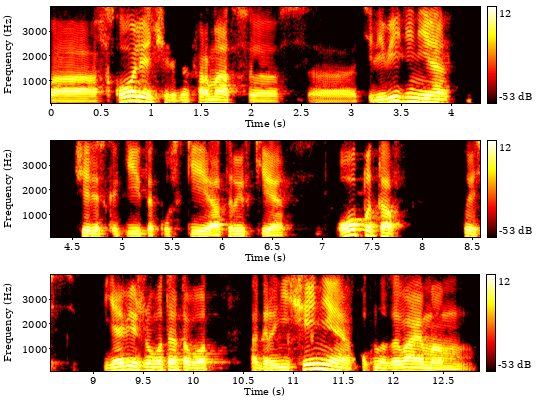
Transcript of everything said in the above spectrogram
а, школе, через информацию с а, телевидения, через какие-то куски, отрывки опытов. То есть я вижу вот это вот ограничение в так называемом,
